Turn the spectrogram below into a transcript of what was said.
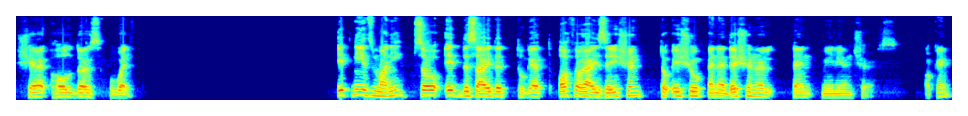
shareholders' wealth. It needs money, so it decided to get authorization to issue an additional 10 million shares. Okay,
